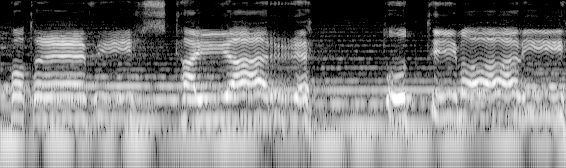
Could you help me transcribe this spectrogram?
potevi scagliare tutti i mali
